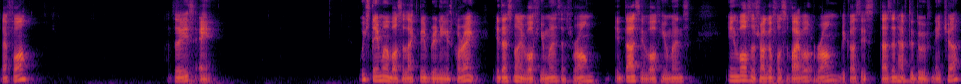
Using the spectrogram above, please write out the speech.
therefore, answer is A. Which statement about selective breeding is correct? It does not involve humans, that's wrong. It does involve humans. It involves a struggle for survival. Wrong, because it doesn't have to do with nature.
